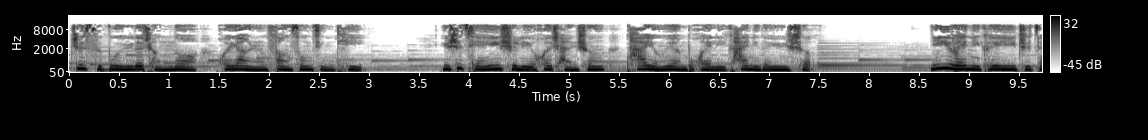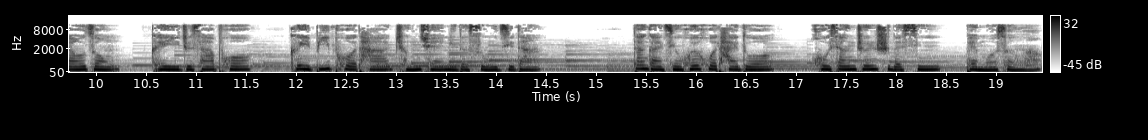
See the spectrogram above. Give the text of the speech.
至死不渝的承诺会让人放松警惕，于是潜意识里会产生他永远不会离开你的预设。你以为你可以一直骄纵，可以一直撒泼，可以逼迫他成全你的肆无忌惮，但感情挥霍太多，互相珍视的心被磨损了，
